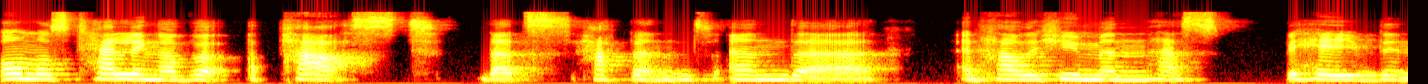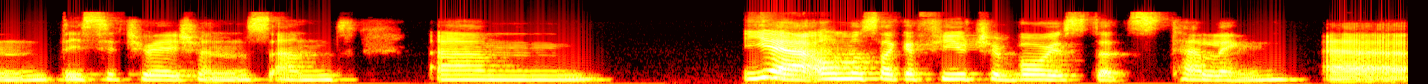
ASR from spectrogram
almost telling of a, a past that's happened and uh, and how the human has behaved in these situations. And um, yeah almost like a future voice that's telling uh,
